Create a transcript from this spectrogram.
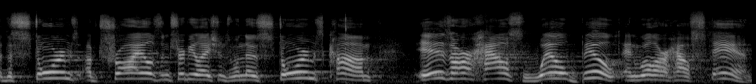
the storms of trials and tribulations, when those storms come, is our house well built and will our house stand?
